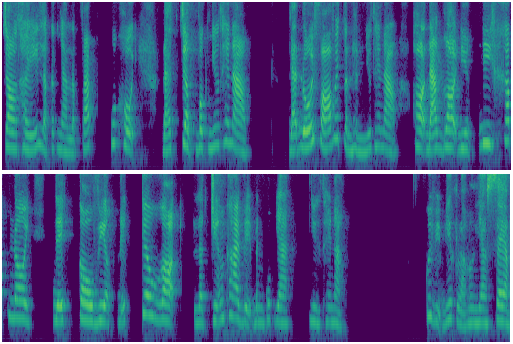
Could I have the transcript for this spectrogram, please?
cho thấy là các nhà lập pháp quốc hội đã chật vật như thế nào, đã đối phó với tình hình như thế nào. Họ đã gọi điện đi khắp nơi để cầu viện, để kêu gọi là triển khai vệ binh quốc gia như thế nào quý vị biết là Hương Giang xem.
